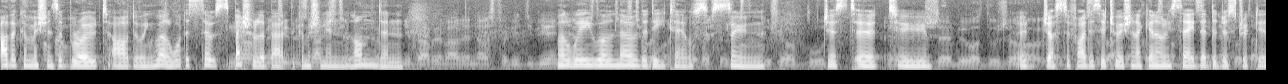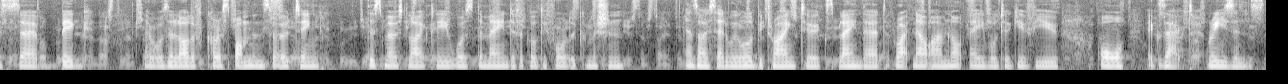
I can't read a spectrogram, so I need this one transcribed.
Other commissions abroad are doing well. What is so special about the commission in London? Well, we will know the details soon. Just uh, to uh, justify the situation, I can only say that the district is uh, big. There was a lot of correspondence voting. This most likely was the main difficulty for the Commission. As I said, we will be trying to explain that. Right now, I'm not able to give you all exact reasons.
